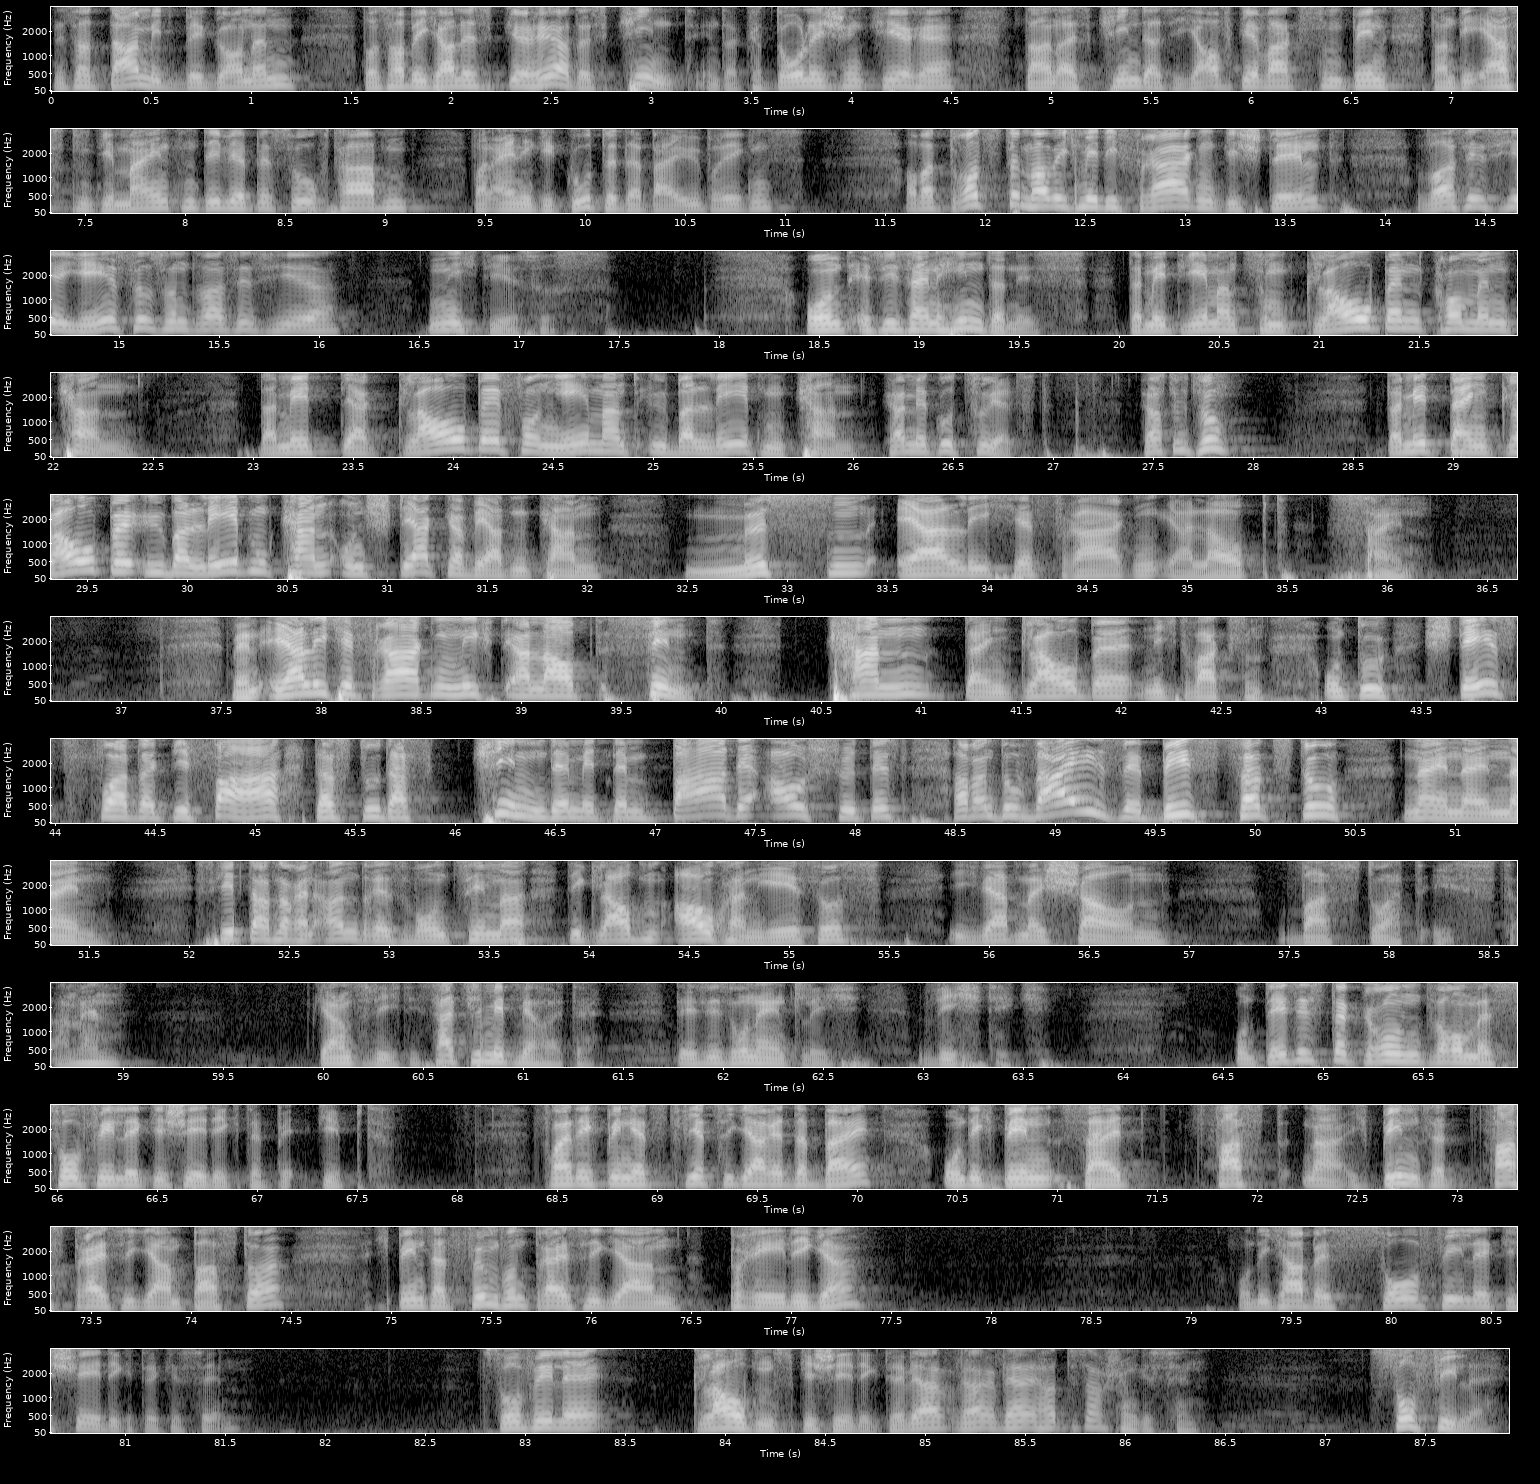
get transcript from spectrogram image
Es hat damit begonnen, was habe ich alles gehört als Kind in der katholischen Kirche, dann als Kind, als ich aufgewachsen bin, dann die ersten Gemeinden, die wir besucht haben, waren einige gute dabei übrigens. Aber trotzdem habe ich mir die Fragen gestellt, was ist hier Jesus und was ist hier nicht Jesus? Und es ist ein Hindernis, damit jemand zum Glauben kommen kann, damit der Glaube von jemand überleben kann. Hör mir gut zu jetzt. Hörst du mir zu? Damit dein Glaube überleben kann und stärker werden kann, müssen ehrliche Fragen erlaubt sein. Wenn ehrliche Fragen nicht erlaubt sind, kann dein Glaube nicht wachsen. Und du stehst vor der Gefahr, dass du das Kind mit dem Bade ausschüttest, aber wenn du weise bist, sagst du, nein, nein, nein. Es gibt auch noch ein anderes Wohnzimmer, die glauben auch an Jesus. Ich werde mal schauen, was dort ist. Amen. Ganz wichtig. Seid ihr mit mir heute? Das ist unendlich wichtig. Und das ist der Grund, warum es so viele Geschädigte gibt. Freunde, ich bin jetzt 40 Jahre dabei und ich bin seit fast, na, ich bin seit fast 30 Jahren Pastor. Ich bin seit 35 Jahren Prediger. Und ich habe so viele Geschädigte gesehen. So viele Glaubensgeschädigte. Wer, wer, wer hat das auch schon gesehen? So viele.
